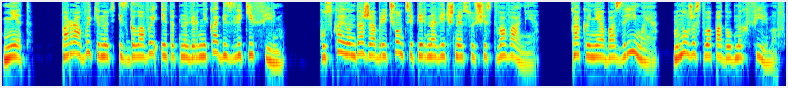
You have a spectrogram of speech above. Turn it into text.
Нет, пора выкинуть из головы этот наверняка безликий фильм. Пускай он даже обречен теперь на вечное существование, как и необозримое множество подобных фильмов.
